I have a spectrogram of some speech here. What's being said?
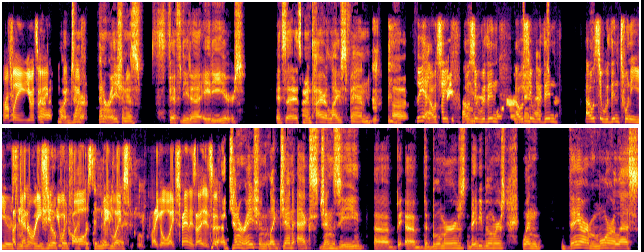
roughly, you would say. Uh, no, a gener- generation is fifty to eighty years. It's a, it's an entire lifespan of So yeah, I would say I would say within I would say within I would say within 20 years a generation you would call a 0.5% maybe life, less. like a lifespan. Is that is Yeah, that a generation like Gen X, Gen Z, uh, ba- uh, the boomers, baby boomers, when they are more or less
